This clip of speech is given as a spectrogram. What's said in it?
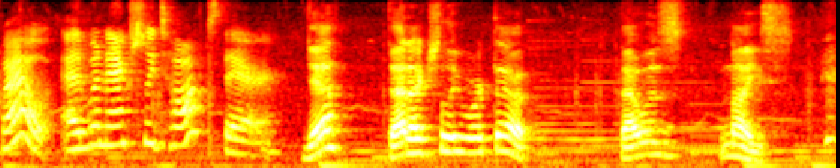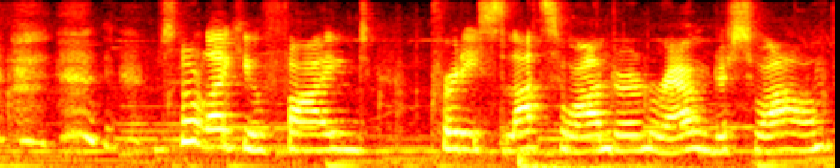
Wow, Edwen actually talked there. Yeah, that actually worked out. That was nice. It's not like you find pretty sluts wandering around the swamp.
